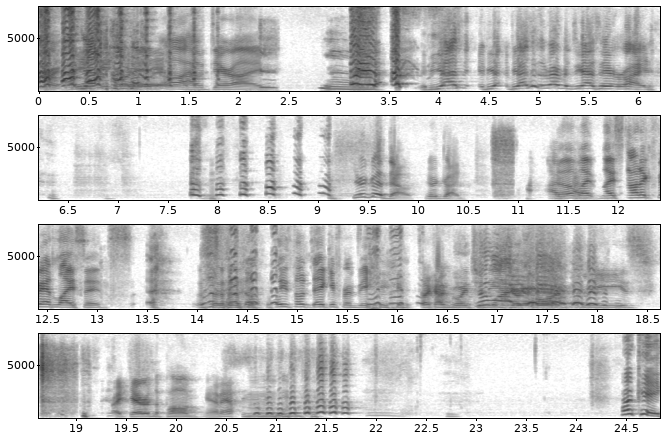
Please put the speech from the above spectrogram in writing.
sorry, I Gigi, didn't- wait, wait, wait. oh how dare i. If you guys, if you, if you guys hit the reference, you guys hit it right. You're good though. You're good. I- no I- my, my sonic fan license don't, please don't take it from me like, I'm going to Then need why your card, please. Right there in the palm. Yeah, yeah. Mm. Okay,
